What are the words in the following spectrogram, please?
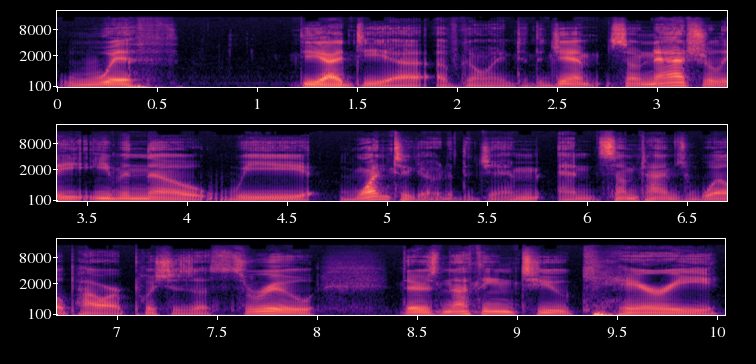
with the idea of going to the gym. So naturally, even though we want to go to the gym and sometimes willpower pushes us through, there's nothing to carry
